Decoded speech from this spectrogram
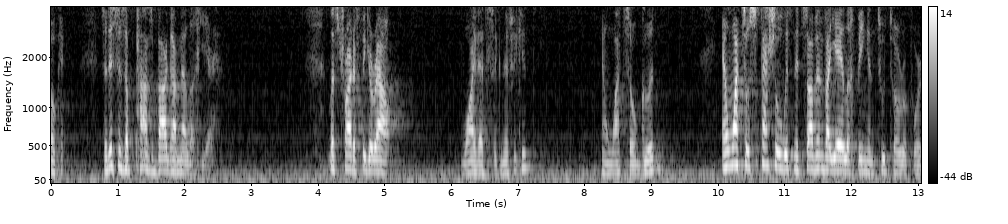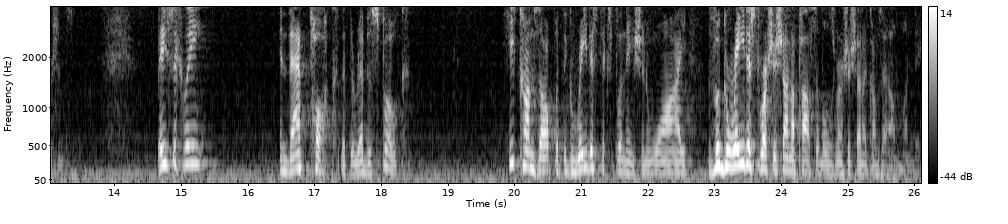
Okay. So this is a Paz Bag Hamelech year. Let's try to figure out why that's significant and what's so good and what's so special with Nitzavim Vayelech being in two Torah portions. Basically, in that talk that the Rebbe spoke, he comes up with the greatest explanation why the greatest Rosh Hashanah possible is Rosh Hashanah comes out on Monday.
